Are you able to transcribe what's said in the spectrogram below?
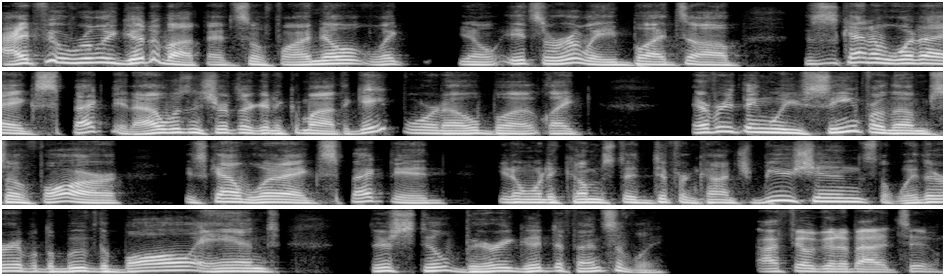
I feel really good about that so far. I know, like, you know, it's early, but uh, this is kind of what I expected. I wasn't sure if they're going to come out the gate 4 0, but like everything we've seen from them so far is kind of what I expected, you know, when it comes to different contributions, the way they're able to move the ball, and they're still very good defensively. I feel good about it too.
